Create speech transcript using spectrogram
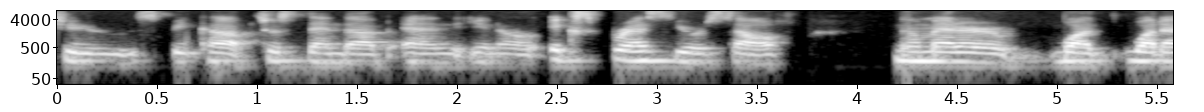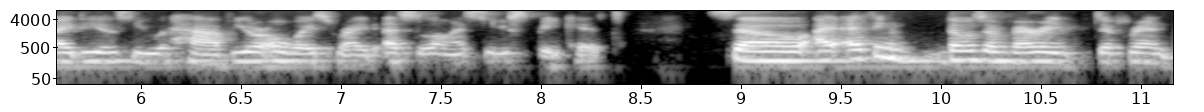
to speak up, to stand up, and you know express yourself. No matter what what ideas you have, you're always right as long as you speak it. So I, I think those are very different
